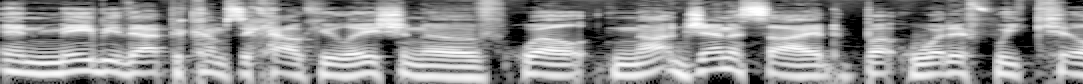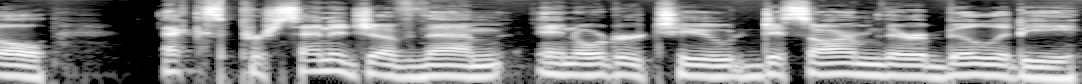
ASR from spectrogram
And maybe that becomes a calculation of, well, not genocide, but what if we kill X percentage of them in order to disarm their ability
